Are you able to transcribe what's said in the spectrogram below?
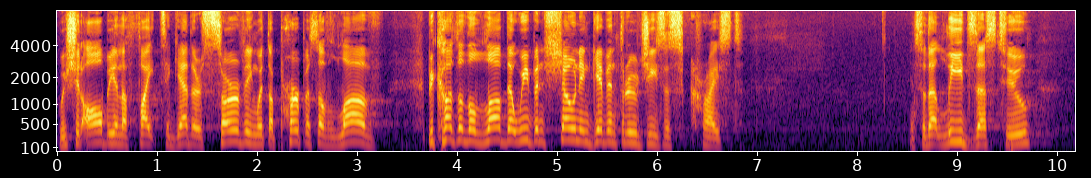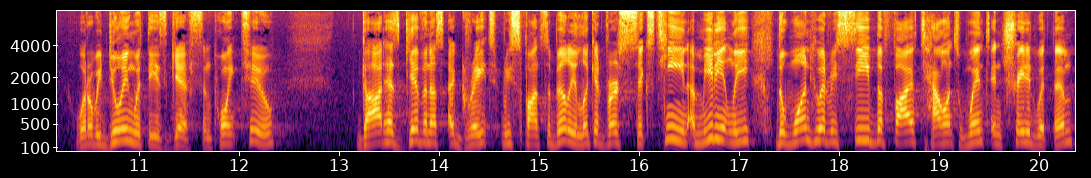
We should all be in the fight together, serving with the purpose of love because of the love that we've been shown and given through Jesus Christ. And so that leads us to what are we doing with these gifts? And point two, God has given us a great responsibility. Look at verse 16. Immediately, the one who had received the five talents went and traded with them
